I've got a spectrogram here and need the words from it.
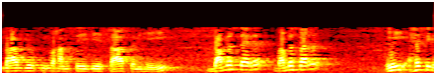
භාග්‍යවතුන් වහන්සේගේ ශාසනයෙහි බඹසර බඹසර එහි හැසිර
